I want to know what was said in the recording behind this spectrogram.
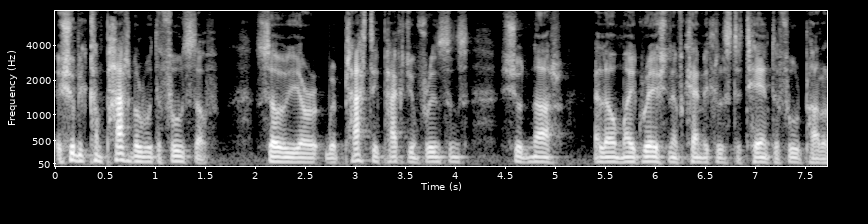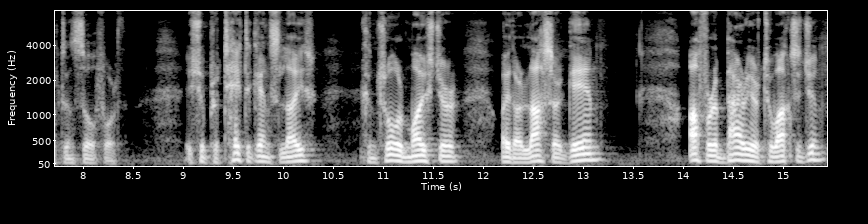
It should be compatible with the foodstuff. So your with plastic packaging, for instance, should not allow migration of chemicals to taint the food product and so forth. It should protect against light control moisture, either loss or gain, offer a barrier to oxygen,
